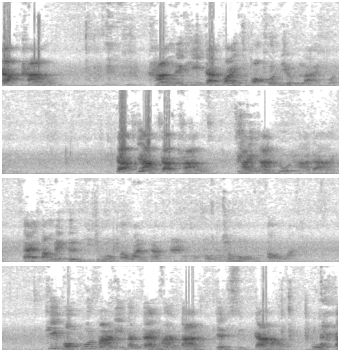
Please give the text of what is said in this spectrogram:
กักขังขังในที่จัดไว้เฉพาะคนเดียวหรือหลายคน กักยามกักขังใช้งานโยธาได้ แต่ต้องไม่เกินกี่ชั่วโมงต่อวันครับ 6 ชั่วโมงต่อวัน ที่ผมพูดมานี้ตั้งแต่มาตรา79 บวก 82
